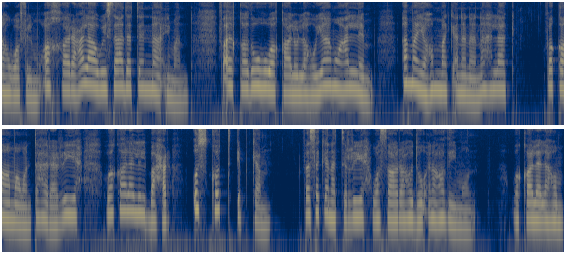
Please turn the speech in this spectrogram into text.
هو في المؤخر على وسادة نائما فأيقظوه وقالوا له يا معلم أما يهمك أننا نهلك؟ فقام وانتهر الريح وقال للبحر اسكت ابكم. فسكنت الريح وصار هدوء عظيم. وقال لهم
